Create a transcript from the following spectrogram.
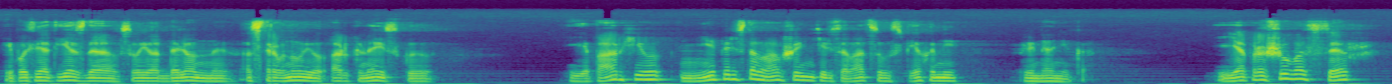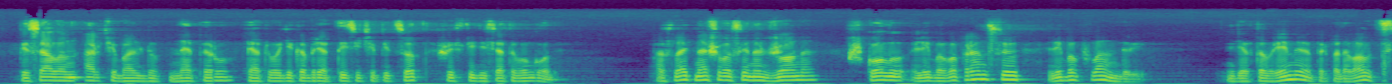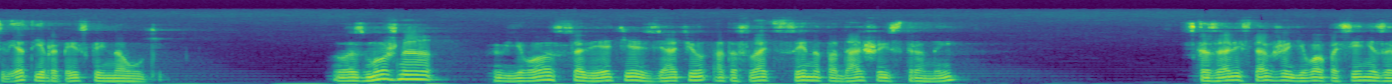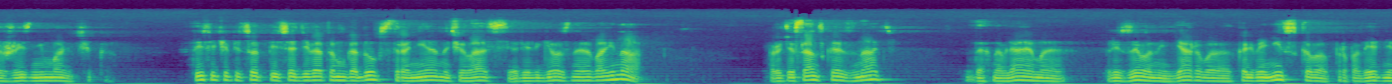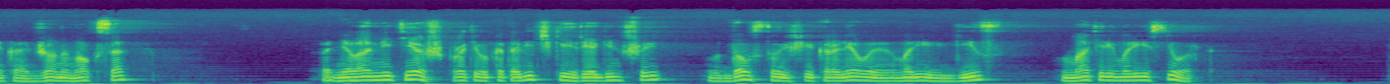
и после отъезда в свою отдаленную островную Оркнейскую епархию, не перестававший интересоваться успехами племянника. «Я прошу вас, сэр», — писал он Арчибальду Неперу 5 декабря 1560 года, «послать нашего сына Джона в школу либо во Францию, либо в Фландрию, где в то время преподавал цвет европейской науки». Возможно, в его совете зятю отослать сына подальше из страны сказались также его опасения за жизнь мальчика. В 1559 году в стране началась религиозная война. Протестантская знать, вдохновляемая призывами ярого кальвинистского проповедника Джона Нокса, подняла мятеж против католички регенши, вдовствующей королевы Марии Гиз, матери Марии Стюарт.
